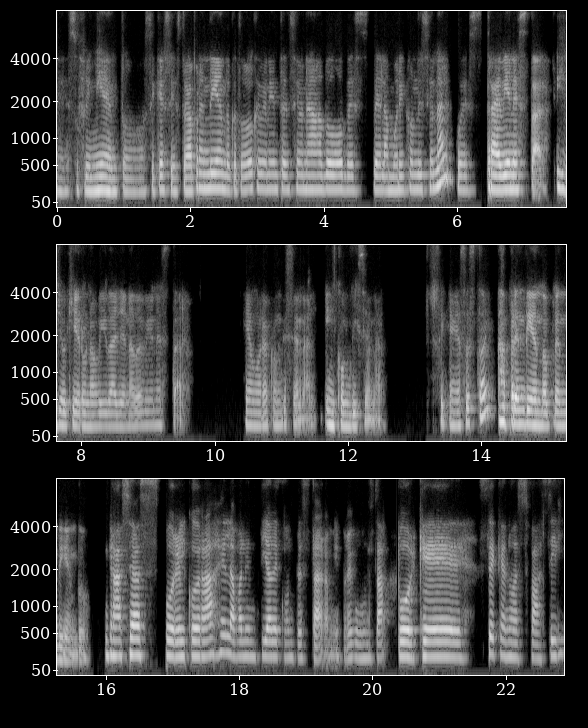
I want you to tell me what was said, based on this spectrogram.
eh, sufrimiento. Así que sí, estoy aprendiendo que todo lo que viene intencionado desde el amor incondicional, pues trae bienestar. Y yo quiero una vida llena de bienestar y amor incondicional, incondicional. Así que en eso estoy aprendiendo, aprendiendo. Gracias por el coraje, la valentía de contestar a mi pregunta, porque sé que no es fácil,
